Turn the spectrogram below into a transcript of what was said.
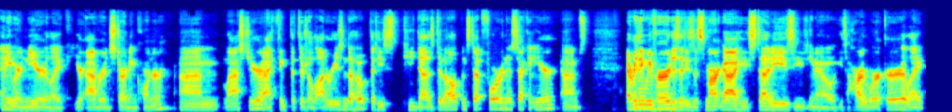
anywhere near like your average starting corner um, last year. I think that there's a lot of reason to hope that he's he does develop and step forward in his second year. Um, everything we've heard is that he's a smart guy. He studies. He you know he's a hard worker. Like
